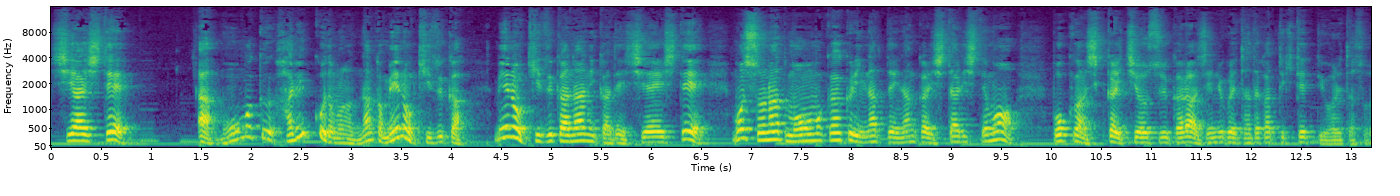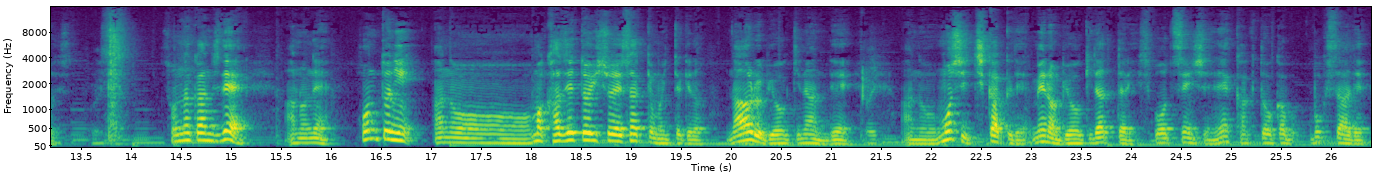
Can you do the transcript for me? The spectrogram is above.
う試合してあ網膜破裂行でもなんか目の傷か。目の傷か何かで試合してもしその後網膜剥離になったりなんかにしたりしても僕はしっかり治療するから全力で戦ってきてって言われたそうです。そんな感じであのね本当にあのーまあ風邪と一緒でさっきも言ったけど治る病気なんで、はい。あのもし近くで目の病気だったりスポーツ選手でね格闘家ボクサーで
